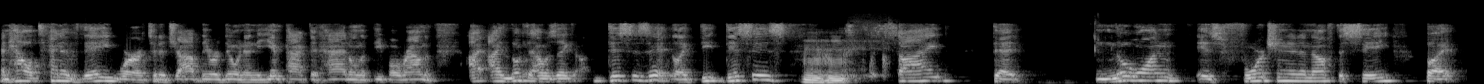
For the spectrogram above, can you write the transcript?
and how attentive they were to the job they were doing and the impact it had on the people around them. I, I looked at I was like, this is it. Like this is mm-hmm. side that no one is fortunate enough to see, but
